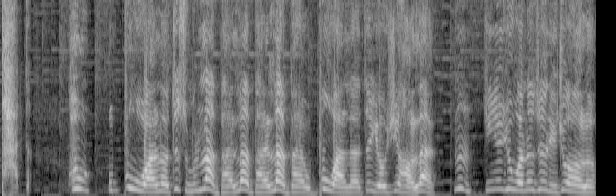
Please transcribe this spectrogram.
啪的，哼，我不玩了，这什么烂牌烂牌烂牌，我不玩了，这游戏好烂。嗯，今天就玩到这里就好了。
